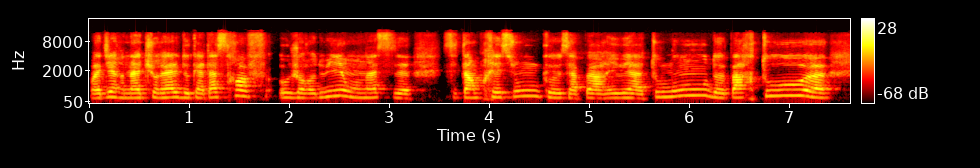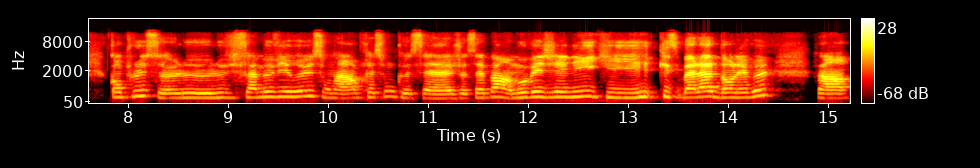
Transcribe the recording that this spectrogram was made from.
on va dire, naturel de catastrophe. Aujourd'hui, on a ce- cette impression que ça peut arriver à tout le monde, partout, qu'en plus, le, fameux virus, on a l'impression que c'est, je sais pas, un mauvais génie qui, qui se balade dans les rues. Enfin,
